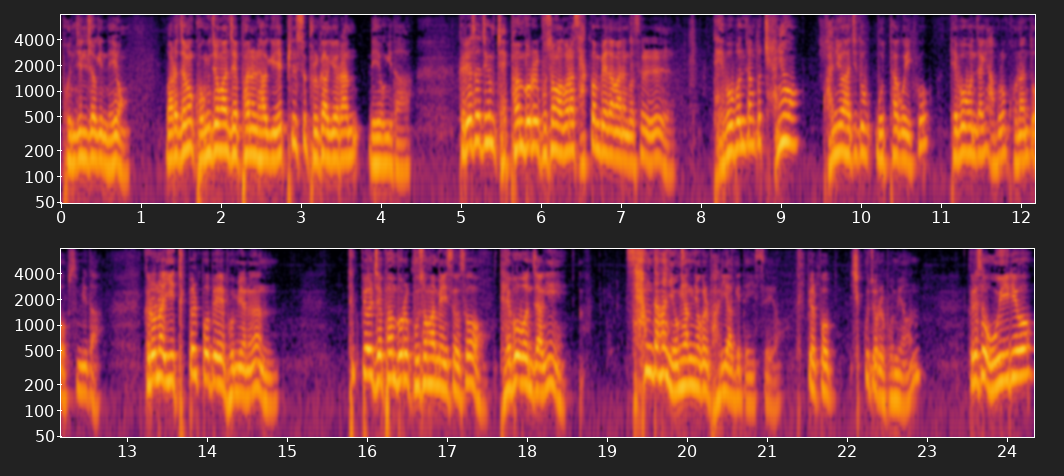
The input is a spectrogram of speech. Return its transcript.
본질적인 내용. 말하자면 공정한 재판을 하기 위해 필수 불가결한 내용이다. 그래서 지금 재판부를 구성하거나 사건 배당하는 것을 대법원장도 전혀 관여하지도 못하고 있고 대법원장이 아무런 권한도 없습니다. 그러나 이 특별법에 보면은 특별재판부를 구성함에 있어서 대법원장이 상당한 영향력을 발휘하게 돼 있어요. 특별법 19조를 보면. 그래서 오히려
